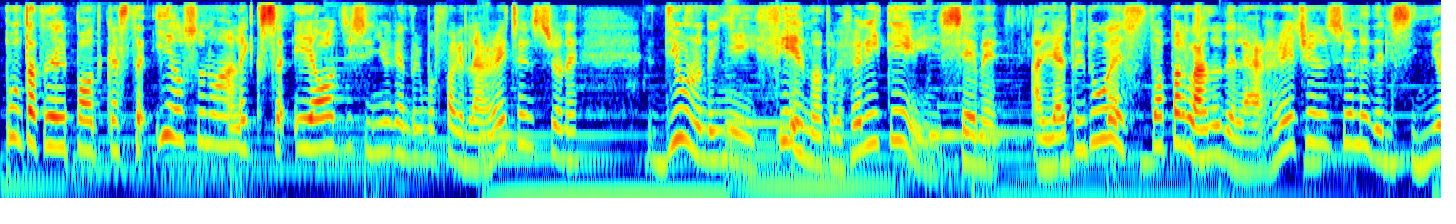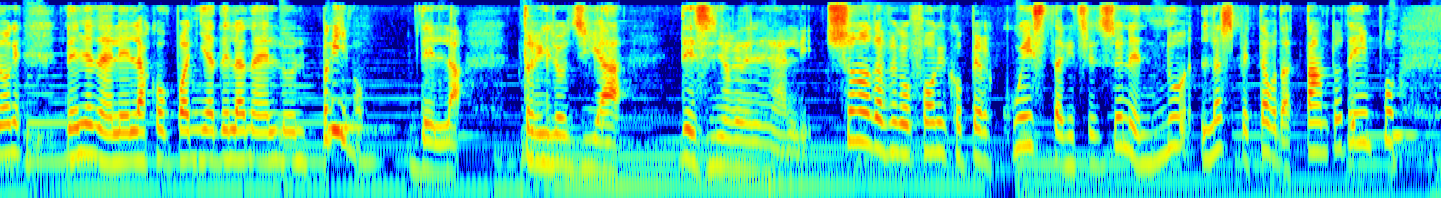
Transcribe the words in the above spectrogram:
puntata del podcast. Io sono Alex e oggi, signori, andremo a fare la recensione di uno dei miei film preferiti insieme agli altri due. Sto parlando della recensione del Signore degli Anelli e la Compagnia dell'Anello, il primo della trilogia del Signore degli Anelli. Sono davvero euforico per questa recensione, non l'aspettavo da tanto tempo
